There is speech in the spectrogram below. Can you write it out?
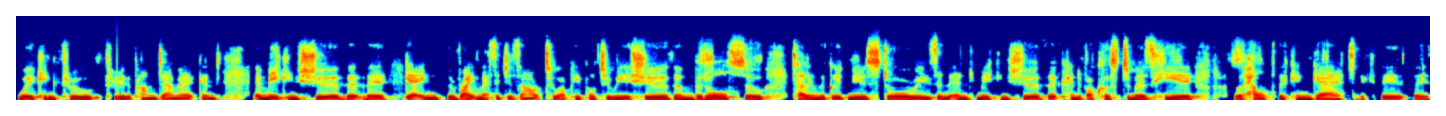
working through through the pandemic and and making sure that they're getting the right messages out to our people to reassure them, but also telling the good news stories and and making sure that kind of our customers hear the help they can get. They, they, they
